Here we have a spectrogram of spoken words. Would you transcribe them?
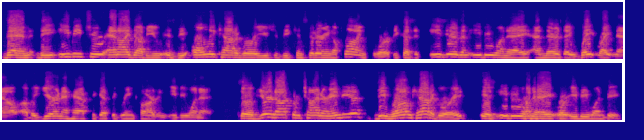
then the EB2 NIW is the only category you should be considering applying for because it's easier than EB1A, and there's a wait right now of a year and a half to get the green card in EB1A. So if you're not from China or India, the wrong category is EB1A or EB1B.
